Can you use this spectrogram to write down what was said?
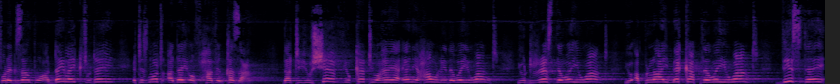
For example, a day like today, it is not a day of having qaza. That you shave, you cut your hair anyhow the way you want. You dress the way you want. You apply makeup the way you want. This day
